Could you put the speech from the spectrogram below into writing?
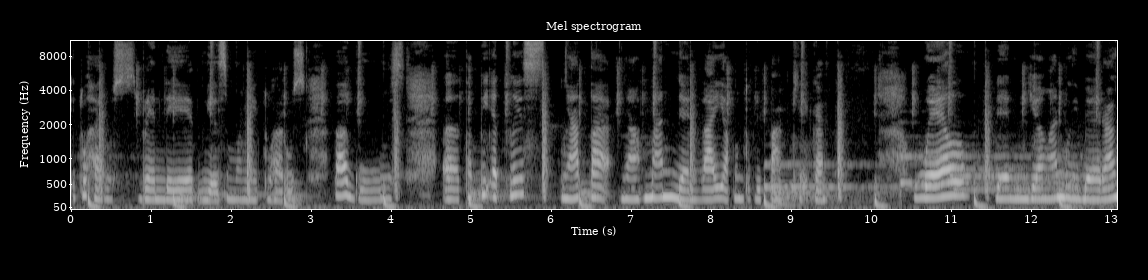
itu harus branded gak semuanya itu harus bagus. Uh, tapi at least nyata nyaman dan layak untuk dipakai kan. Well dan jangan beli barang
